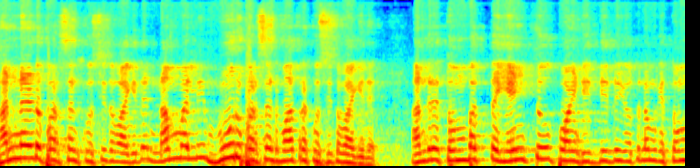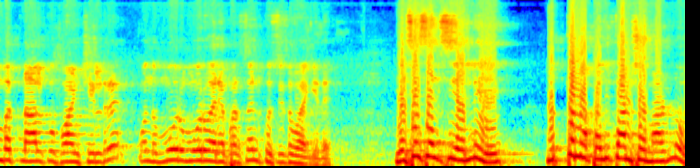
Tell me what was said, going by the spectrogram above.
ಹನ್ನೆರಡು ಪರ್ಸೆಂಟ್ ಕುಸಿತವಾಗಿದೆ. ನಮ್ಮಲ್ಲಿ ಮೂರು ಪರ್ಸೆಂಟ್ ಮಾತ್ರ ಕುಸಿತವಾಗಿದೆ. ಅಂದರೆ ತೊಂಬತ್ತ ಎಂಟು ಪಾಯಿಂಟ್ ಇದ್ದಿದ್ದು, ಇವತ್ತು ನಮಗೆ ತೊಂಬತ್ನಾಲ್ಕು ಪಾಯಿಂಟ್ ಚಿಲ್ಲರೆ ಒಂದು ಮೂರು, ಮೂರುವರೆ ಪರ್ಸೆಂಟ್ ಕುಸಿತವಾಗಿದೆ. ಎಸ್ ಎಸ್ ಎಲ್ ಸಿಯಲ್ಲಿ ಉತ್ತಮ ಫಲಿತಾಂಶ ಮಾಡಲು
